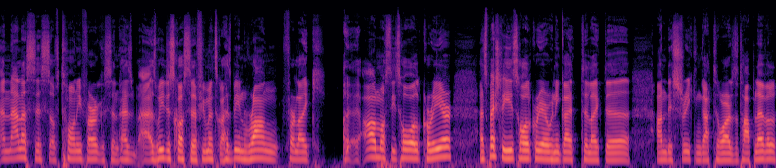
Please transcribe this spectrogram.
analysis of Tony Ferguson has, as we discussed a few minutes ago, has been wrong for like uh, almost his whole career, especially his whole career when he got to like the on this streak and got towards the top level.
